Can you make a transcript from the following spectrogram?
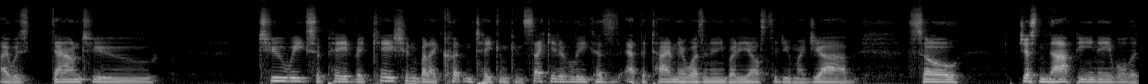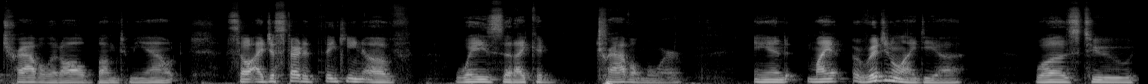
I was down to two weeks of paid vacation, but I couldn't take them consecutively because at the time there wasn't anybody else to do my job. So just not being able to travel at all bummed me out. So I just started thinking of ways that I could travel more. And my original idea was to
